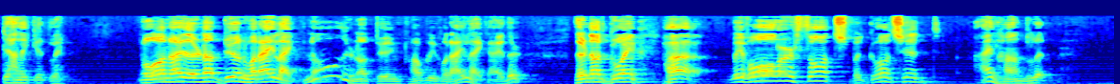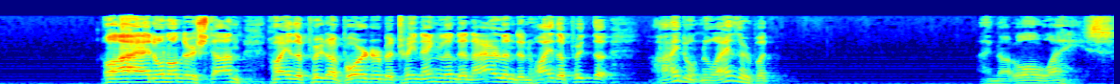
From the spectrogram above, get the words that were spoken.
delicately. Oh, now they're not doing what I like. No, they're not doing probably what I like either. They're not going, uh, we have all our thoughts, but God said, I'll handle it. Oh, I don't understand why they put a border between England and Ireland and why they put the I don't know either, but I'm not all wise.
